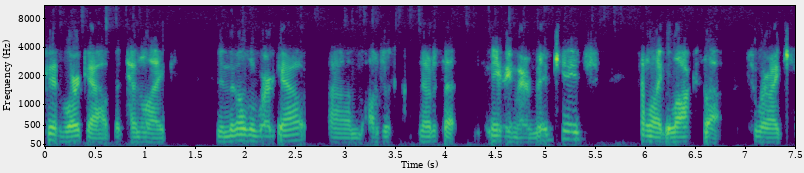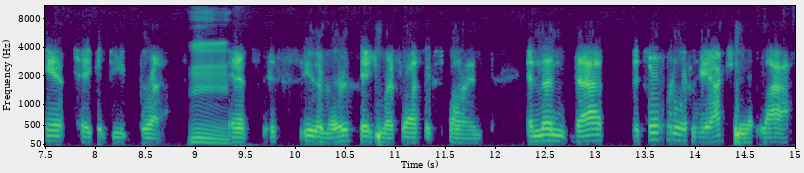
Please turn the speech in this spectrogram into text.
good workout, but then like in the middle of the workout, um, I'll just notice that maybe my rib cage kind of like locks up to where I can't take a deep breath, mm. and it's it's either my rib cage or my thoracic spine, and then that it's sort of like a reaction that lasts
